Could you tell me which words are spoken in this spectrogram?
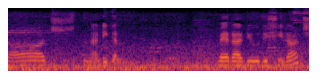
Raj நடிகன். Where are you Rishiraj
